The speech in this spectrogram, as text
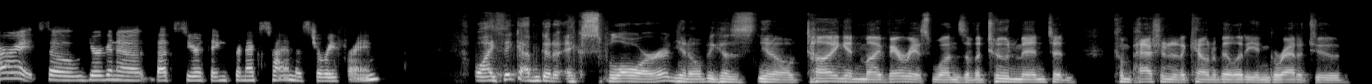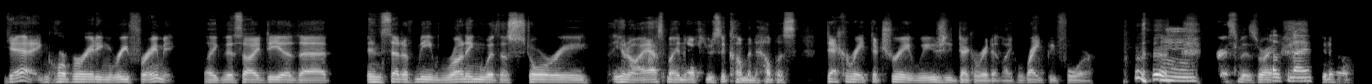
All right. So you're to, that's your thing for next time is to reframe. Well, I think I'm going to explore, you know, because, you know, tying in my various ones of attunement and compassion and accountability and gratitude. Yeah, incorporating reframing, like this idea that instead of me running with a story, you know, I asked my nephews to come and help us decorate the tree. We usually decorate it like right before Mm, Christmas, right? that's nice. You know,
